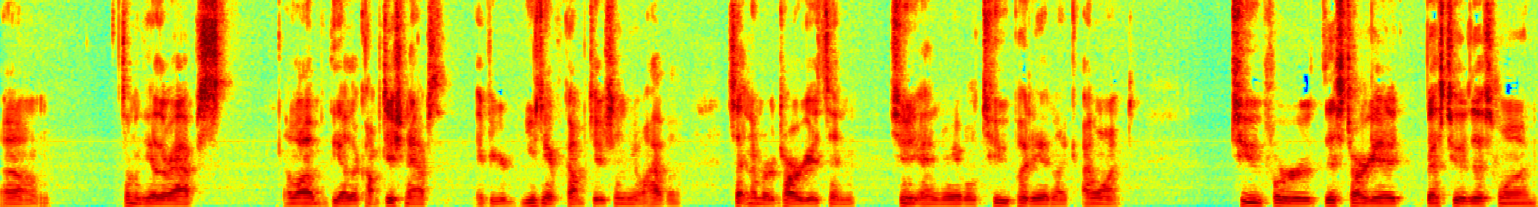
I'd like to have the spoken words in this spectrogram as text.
Um, some of the other apps, a lot of the other competition apps, if you're using it for competition, you'll have a set number of targets and and you're able to put in like I want two for this target, best two of this one,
